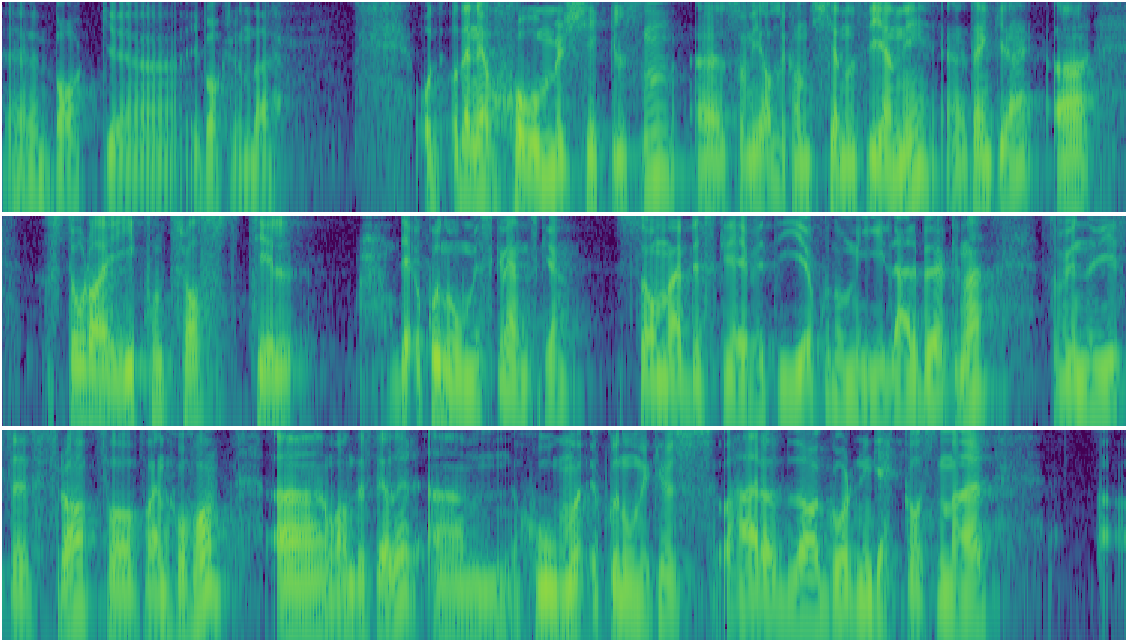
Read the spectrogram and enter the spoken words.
eh, bak, i bakgrunnen der. Og, og denne Homer-skikkelsen, som vi alle kan kjenne oss igjen i, tenker jeg, står da i kontrast til det økonomiske mennesket som er beskrevet i økonomilærebøkene som vi underviser fra på, på NHH uh, eh, og andre steder. Um, homo economicus. Og her er det da Gordon Gekko som er eh,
